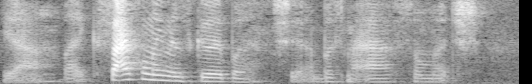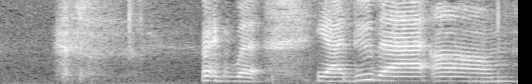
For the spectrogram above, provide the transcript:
yeah, like cycling is good, but shit, I bust my ass so much. like, but yeah, I do that. Um,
